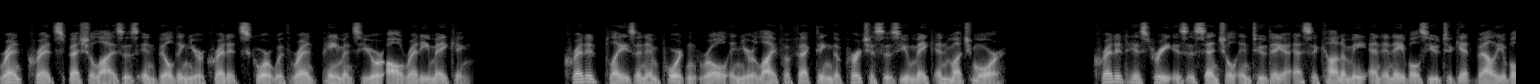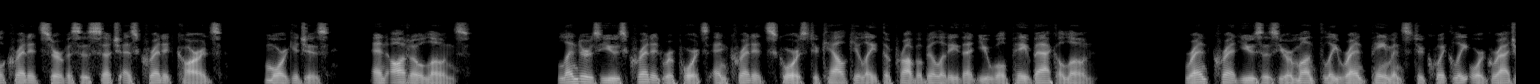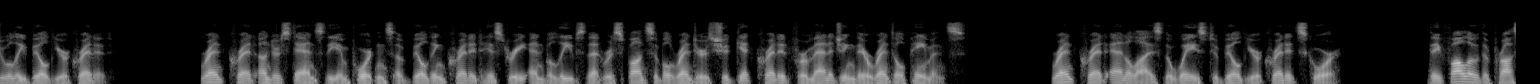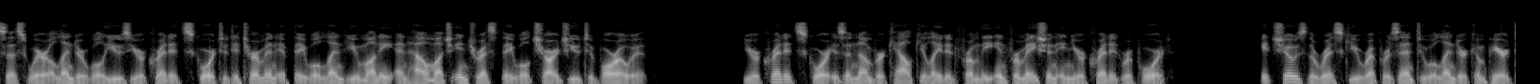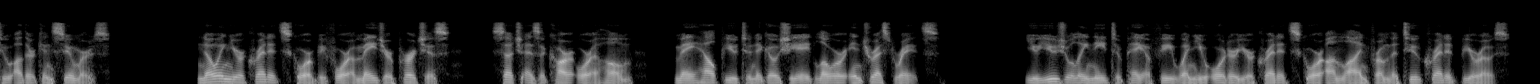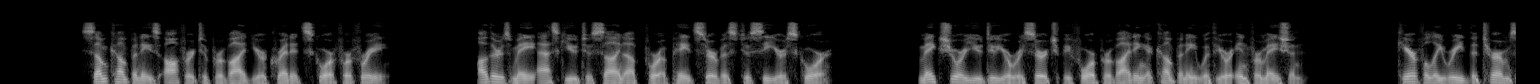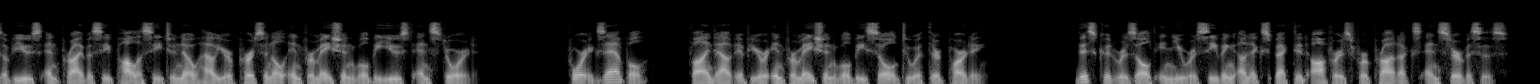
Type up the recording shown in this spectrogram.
RentCred specializes in building your credit score with rent payments you're already making. Credit plays an important role in your life affecting the purchases you make and much more. Credit history is essential in today's economy and enables you to get valuable credit services such as credit cards, mortgages, and auto loans. Lenders use credit reports and credit scores to calculate the probability that you will pay back a loan. RentCred uses your monthly rent payments to quickly or gradually build your credit. RentCred understands the importance of building credit history and believes that responsible renters should get credit for managing their rental payments. RentCred analyze the ways to build your credit score. They follow the process where a lender will use your credit score to determine if they will lend you money and how much interest they will charge you to borrow it. Your credit score is a number calculated from the information in your credit report. It shows the risk you represent to a lender compared to other consumers. Knowing your credit score before a major purchase, such as a car or a home, may help you to negotiate lower interest rates you usually need to pay a fee when you order your credit score online from the two credit bureaus. Some companies offer to provide your credit score for free. Others may ask you to sign up for a paid service to see your score. Make sure you do your research before providing a company with your information. Carefully read the terms of use and privacy policy to know how your personal information will be used and stored. For example, find out if your information will be sold to a third party. This could result in you receiving unexpected offers for products and services.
